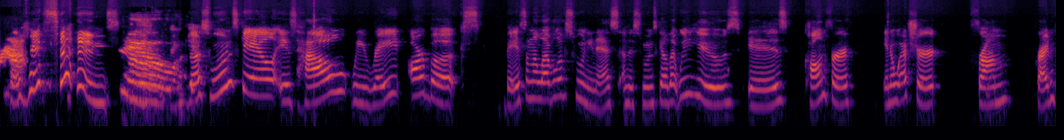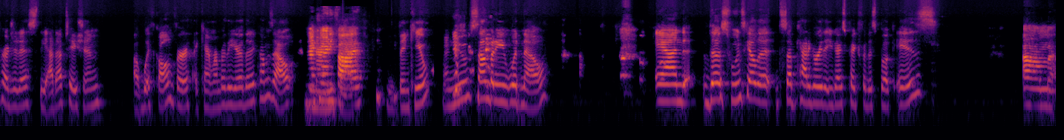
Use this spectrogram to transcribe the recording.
perfect sense. The swoon scale is how we rate our books based on the level of swooniness, and the swoon scale that we use is Colin Firth in a wet shirt from Pride and Prejudice, the adaptation uh, with Colin Firth. I can't remember the year that it comes out. 1995. Thank you. I knew somebody would know. And the swoon scale that subcategory that you guys picked for this book is Um,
